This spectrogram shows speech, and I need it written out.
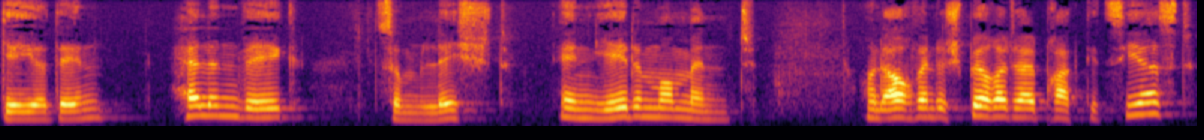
Gehe den hellen Weg, zum Licht in jedem Moment. Und auch wenn du spirituell praktizierst,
